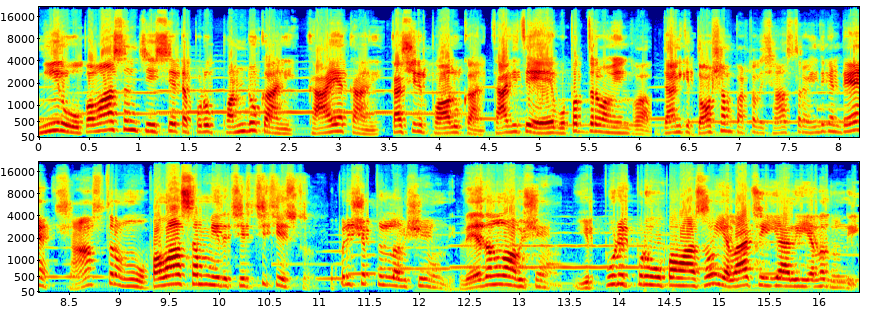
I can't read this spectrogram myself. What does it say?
మీరు ఉపవాసం చేసేటప్పుడు పండు కాని కాయ కాని కసిన పాలు కాని తాగితే ఉపద్రవం ఏం కాదు. దానికి దోషం పట్టదు శాస్త్రం. ఎందుకంటే శాస్త్రం ఉపవాసం మీద చర్చ చేస్తుంది. ఉపనిషత్తుల్లో విషయం ఉంది. వేదంలో ఆ విషయం ఎప్పుడెప్పుడు ఉపవాసం ఎలా చెయ్యాలి అన్నది ఉంది.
